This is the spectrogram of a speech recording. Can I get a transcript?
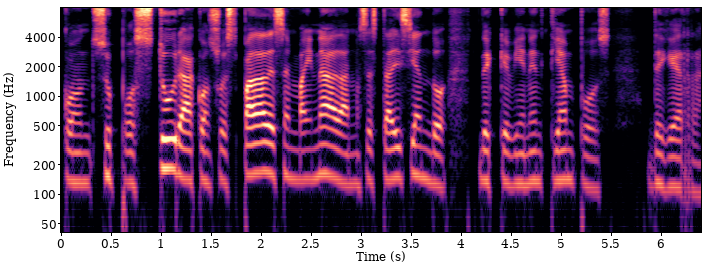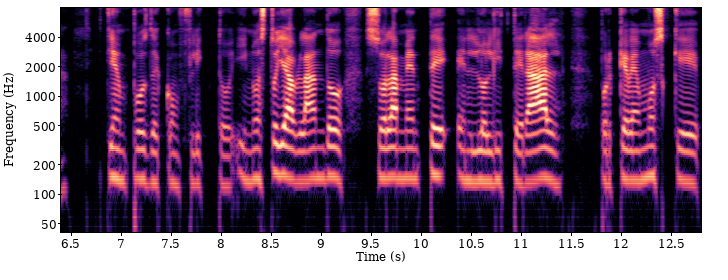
con su postura, con su espada desenvainada, nos está diciendo de que vienen tiempos de guerra, tiempos de conflicto. Y no estoy hablando solamente en lo literal, porque vemos que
